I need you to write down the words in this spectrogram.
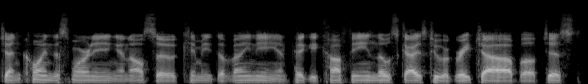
Jen Coyne this morning, and also Kimmy Devaney and Peggy Coffeen. Those guys do a great job of just.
